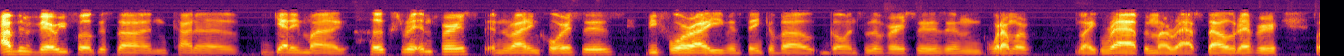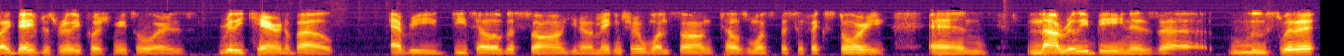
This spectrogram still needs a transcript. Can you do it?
I've been very focused on kind of getting my hooks written first and writing choruses before I even think about going to the verses and what I'm gonna like rap and my rap style, or whatever. Like they've just really pushed me towards really caring about every detail of the song, you know, making sure one song tells one specific story and not really being as uh, loose with it.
